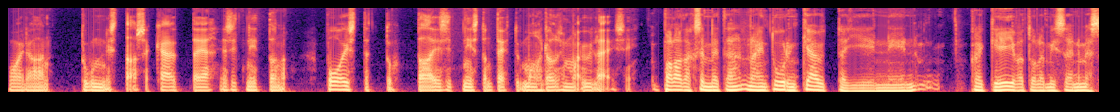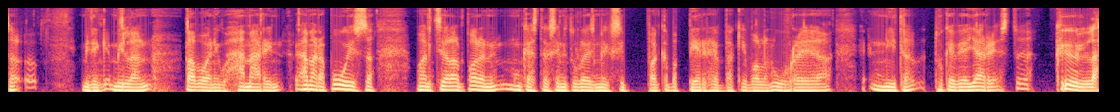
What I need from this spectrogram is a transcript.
voidaan tunnistaa se käyttäjä ja sitten niitä on poistettu tai sitten niistä on tehty mahdollisimman yleisiä. Palataksemme tämän, näin tuurin käyttäjiin, niin kaikki eivät ole missään nimessä miten, millään tavoin niin kuin hämärin, hämäräpuissa, vaan siellä on paljon, mun käsittääkseni tulee esimerkiksi vaikkapa perheväkivallan uhreja ja niitä tukevia järjestöjä. Kyllä,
